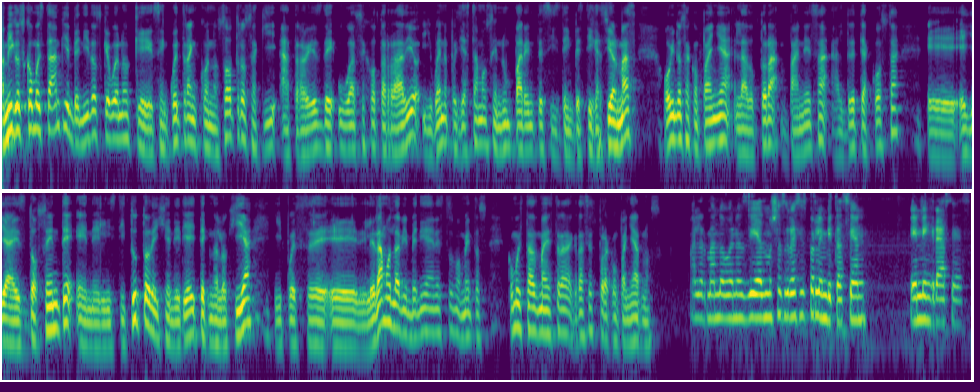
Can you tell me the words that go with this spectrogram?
Amigos, ¿cómo están? Bienvenidos. Qué bueno que se encuentran con nosotros aquí a través de UACJ Radio. Y bueno, pues ya estamos en un paréntesis de investigación más. Hoy nos acompaña la doctora Vanessa Aldrete Acosta. Eh, ella es docente en el Instituto de Ingeniería y Tecnología y pues eh, eh, le damos la bienvenida en estos momentos. ¿Cómo estás, maestra? Gracias por acompañarnos. Hola, Armando. Buenos días. Muchas gracias por la invitación. Bien, bien, gracias.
